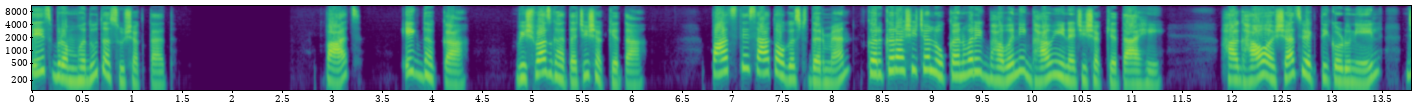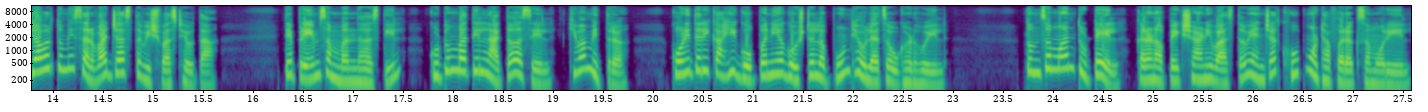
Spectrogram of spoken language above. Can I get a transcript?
तेच ब्रह्मदूत असू शकतात. पाच एक धक्का. विश्वासघाताची शक्यता. पाच ते सात ऑगस्ट दरम्यान कर्कराशीच्या लोकांवर एक भावनिक घाव येण्याची शक्यता आहे. हा घाव अशाच व्यक्तीकडून येईल ज्यावर तुम्ही सर्वात जास्त विश्वास ठेवता. ते प्रेमसंबंध असतील कुटुंबातील नातं असेल किंवा मित्र कोणीतरी काही गोपनीय गोष्ट लपवून ठेवल्याचं उघड होईल. तुमचं मन तुटेल कारण अपेक्षा आणि वास्तव यांच्यात खूप मोठा फरक समोर येईल.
